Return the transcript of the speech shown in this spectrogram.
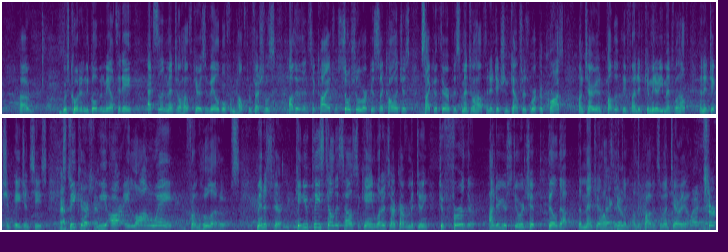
was quoted in the Globe and Mail today, excellent mental health care is available from health professionals other than psychiatrists. Social workers, psychologists, psychotherapists, mental health and addiction counselors work across Ontario in publicly funded community mental health and addiction agencies. Answer Speaker, we are a long way from hula hoops. Minister, can you please tell this House again what is our government doing to further, under your stewardship, build up the mental health Thank you. system of the province of Ontario? Sir.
